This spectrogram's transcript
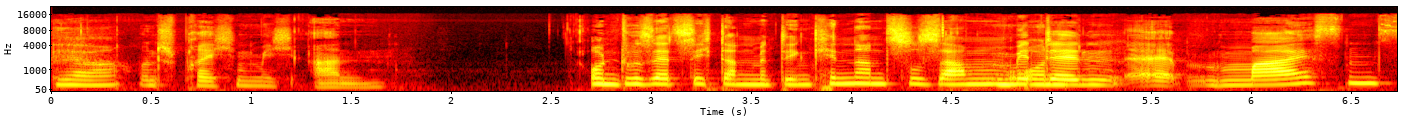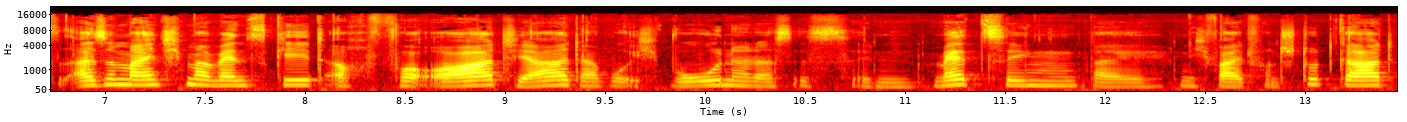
Ja. und sprechen mich an. Und du setzt dich dann mit den Kindern zusammen. Mit den äh, meistens, also manchmal, wenn es geht, auch vor Ort, ja, da wo ich wohne, das ist in Metzingen, bei nicht weit von Stuttgart,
